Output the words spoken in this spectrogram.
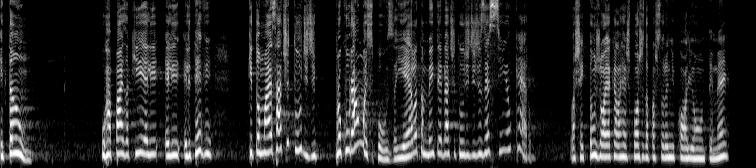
Então, o rapaz aqui, ele, ele, ele teve que tomar essa atitude de procurar uma esposa. E ela também teve a atitude de dizer sim, eu quero. Eu achei tão jóia aquela resposta da pastora Nicole ontem, né?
